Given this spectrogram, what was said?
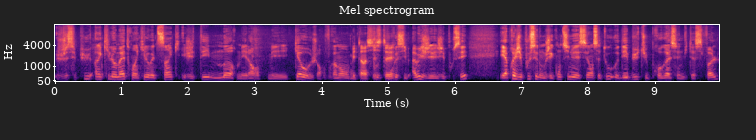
je sais plus un kilomètre ou un kilomètre 5 et j'étais mort, mais alors mais KO, genre vraiment Mais t'as tout- tout insisté. possible. Ah oui j'ai poussé et après j'ai poussé donc j'ai continué les séances et tout. Au début tu progresses à une vitesse folle.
